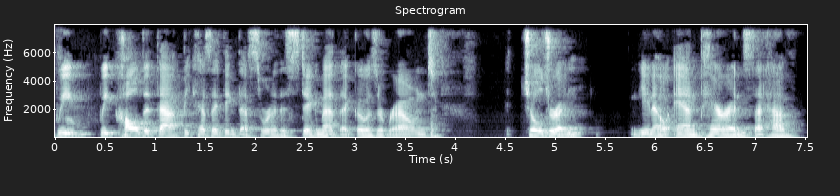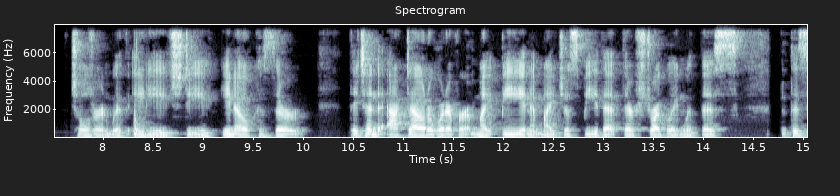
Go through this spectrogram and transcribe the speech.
we Awesome. we called it that because I think that's sort of the stigma that goes around children, you know, and parents that have children with ADHD, you know, because they're they tend to act out or whatever it might be, and it might just be that they're struggling with this this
